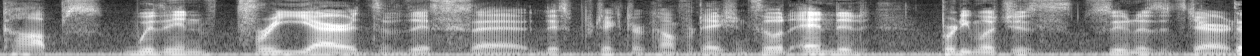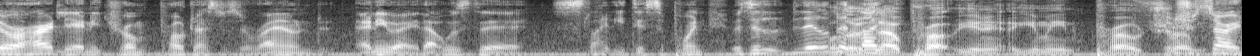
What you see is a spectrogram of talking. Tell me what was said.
cops within three yards of this uh, this particular confrontation. So it ended pretty much as soon as it started. There were hardly any Trump protesters around. Anyway, that was the slightly disappointing. It was a little well, bit like no pro. You, you mean pro Trump? Sorry,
